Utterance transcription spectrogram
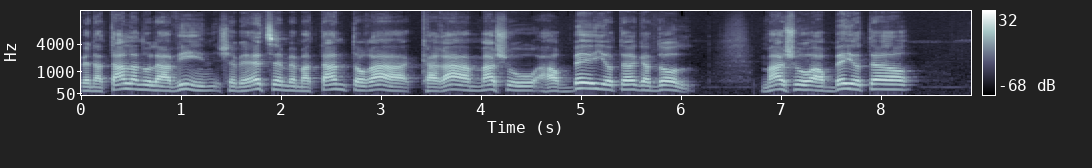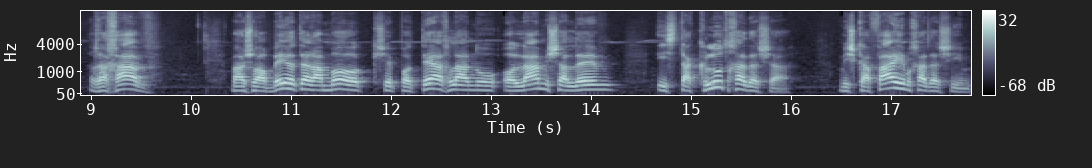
ונתן לנו להבין שבעצם במתן תורה קרה משהו הרבה יותר גדול, משהו הרבה יותר רחב, משהו הרבה יותר עמוק, שפותח לנו עולם שלם, הסתכלות חדשה, משקפיים חדשים,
